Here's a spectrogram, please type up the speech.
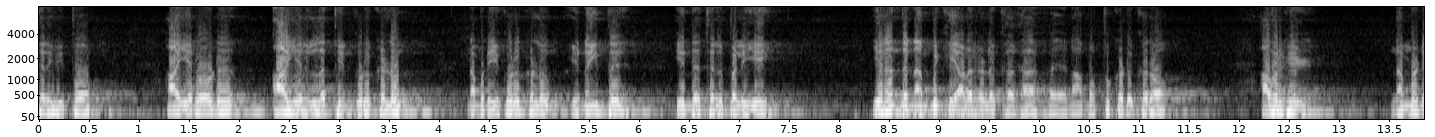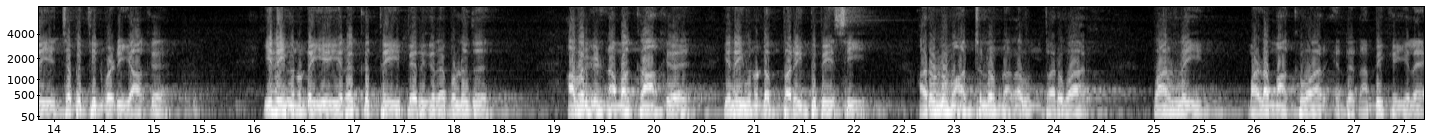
தெரிவிப்போம். ஆயரோடு ஆயர் இல்லத்தின் குருக்களும் நம்முடைய குருக்களும் இணைந்து இந்த திருப்பலியை இறந்த நம்பிக்கையாளர்களுக்காக நாம் ஒப்புக்கொடுக்கிறோம். அவர்கள் நம்முடைய ஜெபத்தின் வழியாக இறைவனுடைய இரக்கத்தை பெறுகிற பொழுது அவர்கள் நமக்காக இறைவனிடம் பரிந்து பேசி அருளும் ஆற்றலும் நலவும் தருவார் வாழ்வை வளமாக்குவார் என்ற நம்பிக்கையிலே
